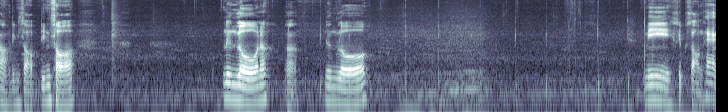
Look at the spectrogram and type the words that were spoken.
อ้าวดินสอดินสอหนึ่งโหลเนาะอ่าหนึ่งโหล มีสิบสองแท่ง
